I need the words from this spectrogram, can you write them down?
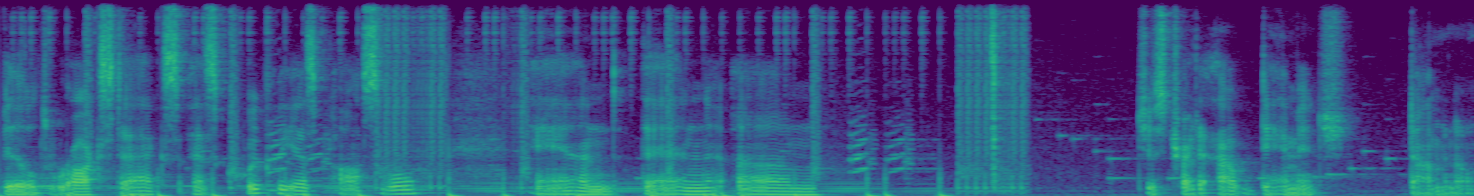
build rock stacks as quickly as possible, and then um, just try to out damage Domino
